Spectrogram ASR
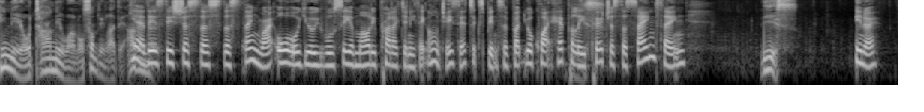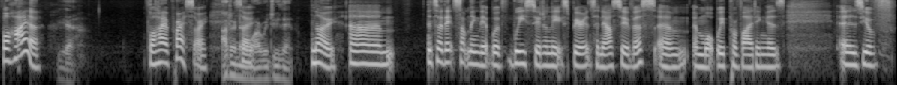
hine or tane one or something like that. I yeah, there's there's just this this thing, right? Or you will see a Maori product and you think, oh, geez, that's expensive, but you'll quite happily purchase the same thing, yes, you know, for higher yeah. for higher price. Sorry, I don't So- know why we do that. No. Um, and so that's something that we've, we certainly experience in our service. Um, and what we're providing is, is you've,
